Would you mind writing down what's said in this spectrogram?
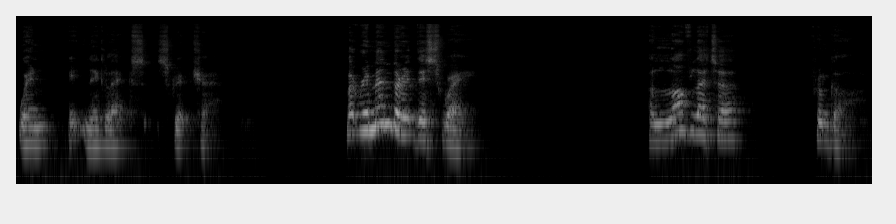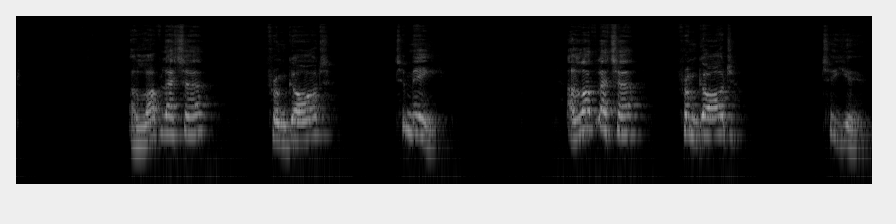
when it neglects Scripture. But remember it this way a love letter from God, a love letter from God to me, a love letter from God to you,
